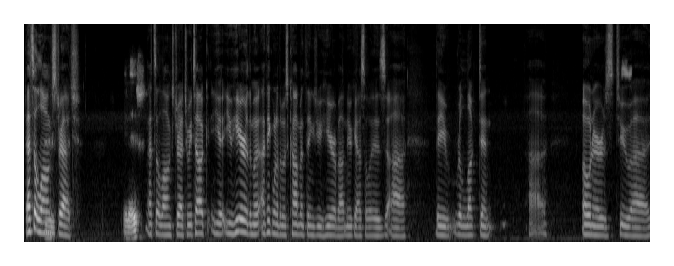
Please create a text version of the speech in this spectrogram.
that's a long Mm. stretch. It is. That's a long stretch. We talk. You, you hear the. mo- I think one of the most common things you hear about Newcastle is uh, the reluctant uh, owners to uh,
